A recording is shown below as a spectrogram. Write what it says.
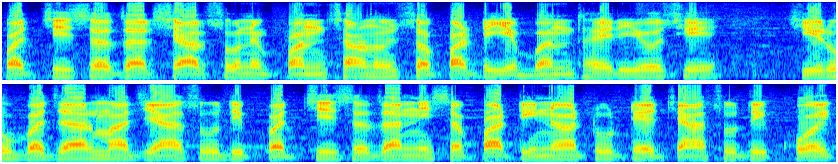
પચીસ હજાર ચારસો ને પંચાણું સપાટીએ બંધ થઈ રહ્યો છે. જીરુ બજારમાં જ્યાં સુધી પચીસ હજારની સપાટી ન તૂટે, ત્યાં સુધી કોઈ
